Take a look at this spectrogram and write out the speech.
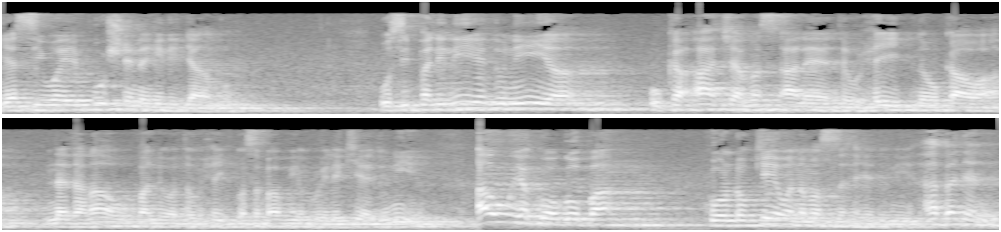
yasiwaepushe na hili jambo. Usipalilie dunia ukaacha masala ya tauhid na ukawa na dharau upande wa tauhid kwa sababu ya kuelekea dunia. Au ya kuogopa kuondokewa na maslaha ya dunia. Abadan.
